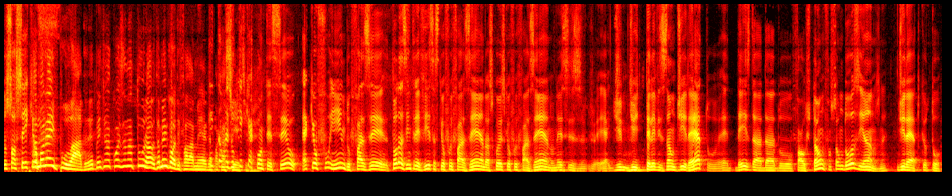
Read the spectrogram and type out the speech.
Eu só sei que Ah, eu. mas não é ir pro lado, de repente é uma coisa natural. Eu também gosto de falar merda pra Então, mas o que, cacete, que aconteceu é que eu fui indo fazer todas as entrevistas que eu fui fazendo, as coisas que eu fui fazendo nesses eh, de, de televisão direto, eh, desde a, da, do Faustão, são 12 anos, né? Direto que eu tô.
